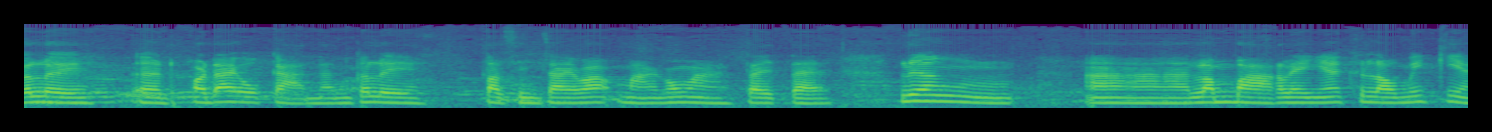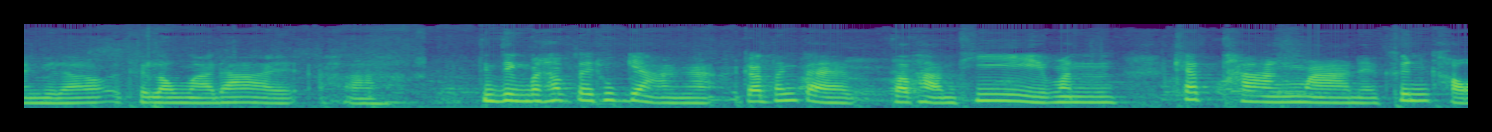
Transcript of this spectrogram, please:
ก็เลยเออพอได้โอกาสนั้นก็เลยตัดสินใจว่ามาก็มาแต่แต่เรื่องอ่าลำบากอะไรเงี้ยคือเราไม่เกี่ยงอยู่แล้ว คือเรามาได้ค่ะ จริงๆ ประทับใจทุกอย่างอะ่ะก็ตั้งแต่สถานที่มันแค่ทางมาเนี่ยขึ้นเขา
